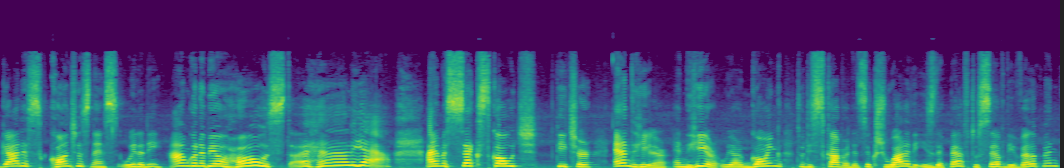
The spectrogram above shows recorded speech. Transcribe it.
Goddess Consciousness with Adi. I'm gonna be your host. Uh, hell yeah! I'm a sex coach, teacher, and healer, and here we are going to discover that sexuality is the path to self development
